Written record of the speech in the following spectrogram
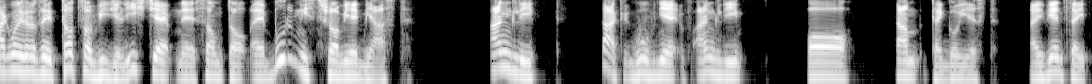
Tak, moi drodzy, to co widzieliście, e, są to e, burmistrzowie miast Anglii. Tak, głównie w Anglii, bo tam tego jest najwięcej.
